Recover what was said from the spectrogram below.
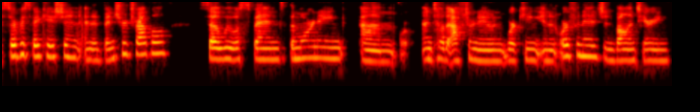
service vacation and adventure travel. So we will spend the morning um, until the afternoon working in an orphanage and volunteering.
